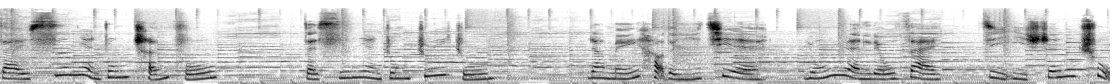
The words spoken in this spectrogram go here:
在思念中沉浮，在思念中追逐，让美好的一切永远留在记忆深处。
